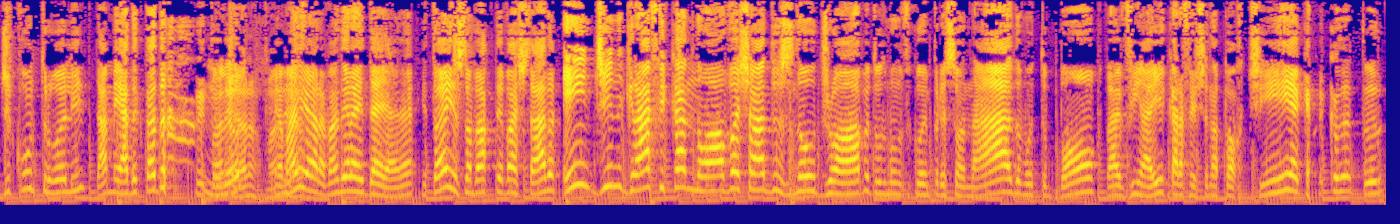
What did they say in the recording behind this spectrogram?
de controle da merda que tá dando. Entendeu? Maneiro, É maneiro. maneira, maneira a ideia, né? né? Então é isso, Nova York devastada. Engine gráfica nova chamada Snowdrop, todo mundo ficou impressionado, muito bom. Vai vir aí, cara fechando a portinha, aquela coisa tudo.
